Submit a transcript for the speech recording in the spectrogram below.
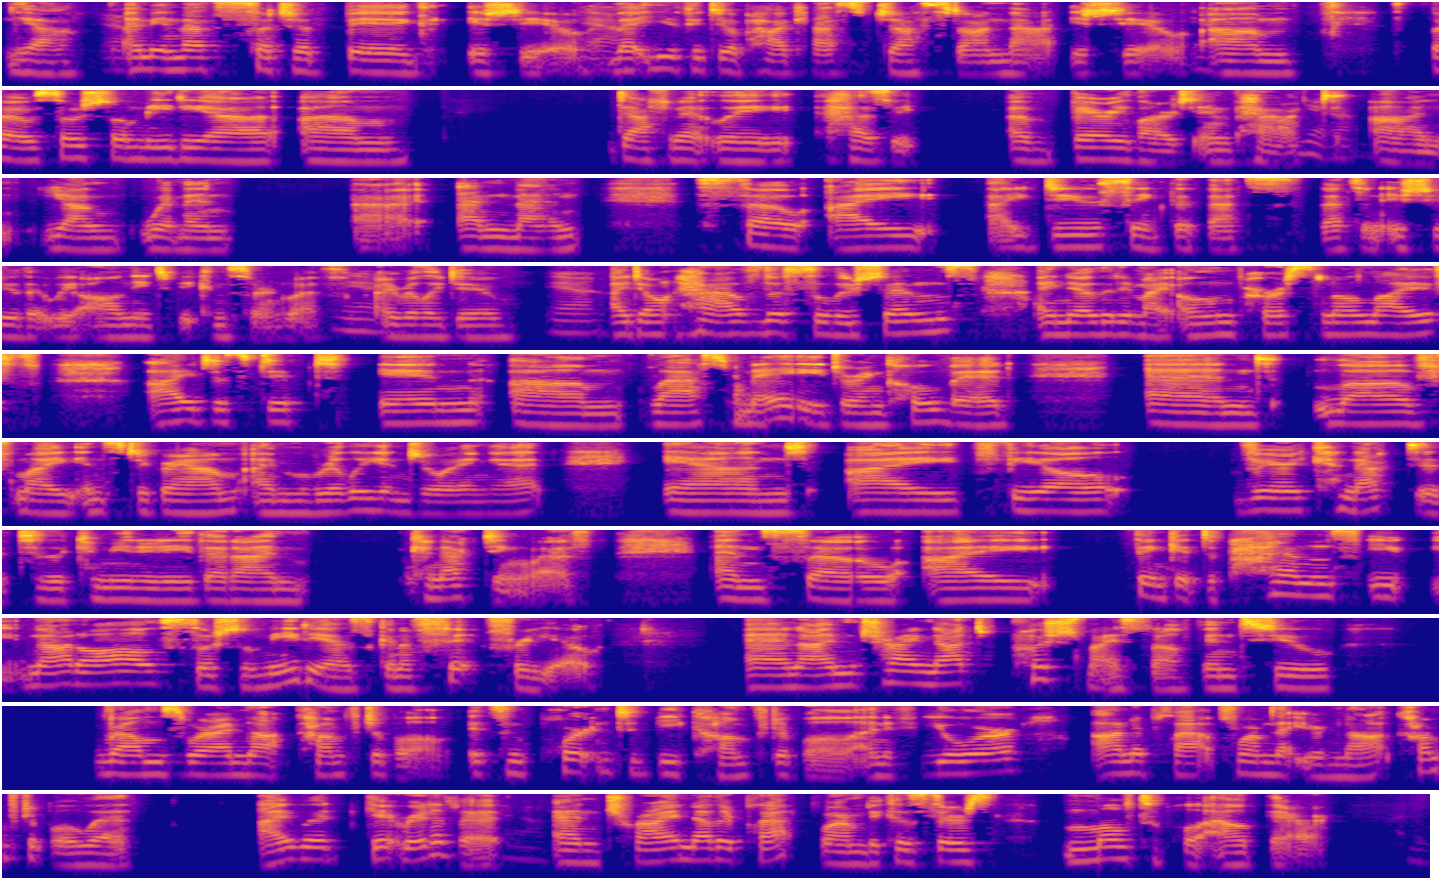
yeah. yeah. I mean, that's such a big issue yeah. that you could do a podcast just on that issue. Yeah. Um, so, social media um, definitely has a, a very large impact on young women uh, and men. So I I do think that that's that's an issue that we all need to be concerned with. Yeah. I really do. Yeah. I don't have the solutions. I know that in my own personal life, I just dipped in um, last May during COVID and love my Instagram. I'm really enjoying it. And I feel very connected to the community that I'm connecting with. And so I think it depends. You, not all social media is going to fit for you. And I'm trying not to push myself into realms where I'm not comfortable. It's important to be comfortable. And if you're on a platform that you're not comfortable with, I would get rid of it yeah. and try another platform because there's multiple out there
